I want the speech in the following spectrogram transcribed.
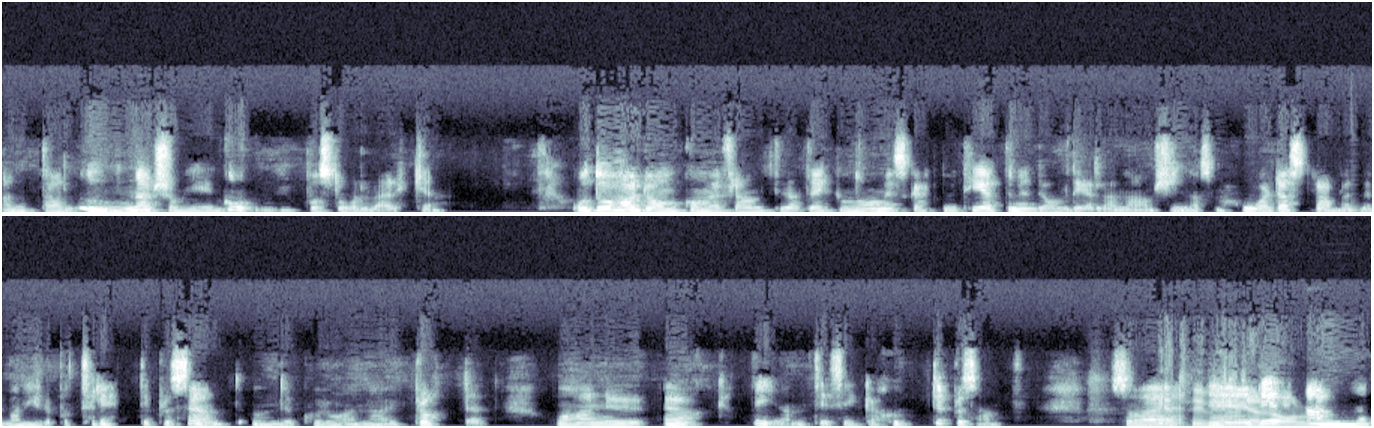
antal ugnar som är igång på stålverken. Och då har de kommit fram till att den ekonomiska aktiviteten i de delarna av Kina som är hårdast drabbade var nere på 30 procent under coronautbrottet och har nu ökat igen till cirka 70 procent. Så vet vi eh, vilken, det är roll, annat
